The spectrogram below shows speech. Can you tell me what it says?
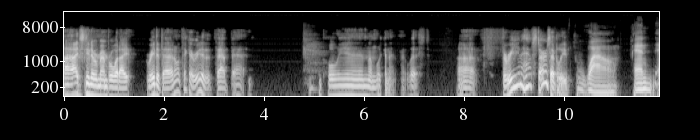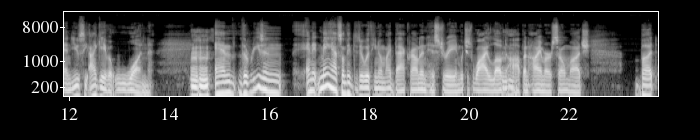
I just need to remember what I rated that. I don't think I rated it that bad. Napoleon. I'm looking at my list. Uh, three and a half stars, I believe. Wow. And and you see, I gave it one. Mm-hmm. And the reason, and it may have something to do with you know my background in history, and which is why I loved mm-hmm. Oppenheimer so much. But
